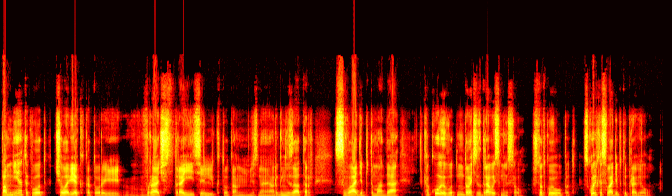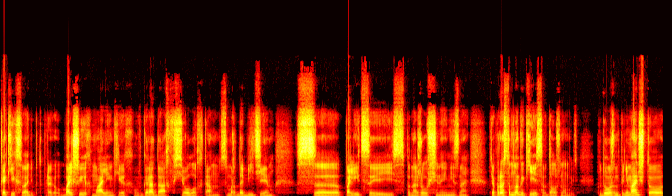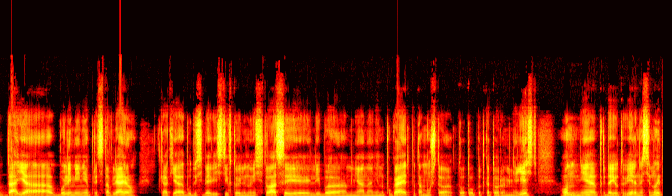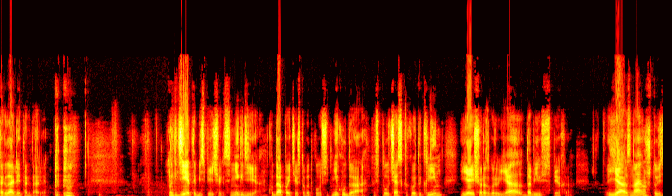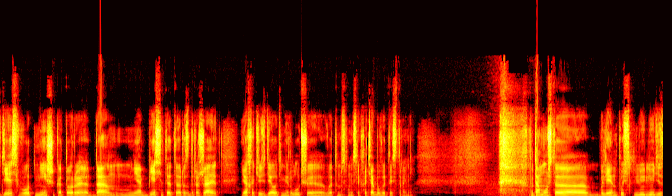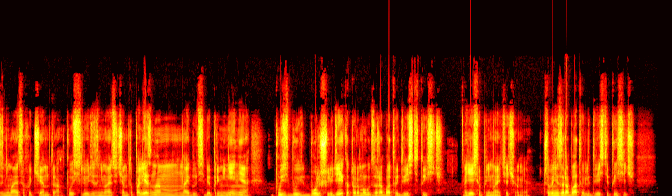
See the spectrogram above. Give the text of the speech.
По мне, так вот, человек, который врач, строитель, кто там, не знаю, организатор свадеб, тамада, какой вот, ну, давайте здравый смысл. Что такое опыт? Сколько свадеб ты провел? Каких свадеб ты провел? Больших, маленьких, в городах, в селах, там, с мордобитием, с э, полицией, с поножовщиной, не знаю. У тебя просто много кейсов должно быть. Ты должен понимать, что да, я более-менее представляю, как я буду себя вести в той или иной ситуации, либо меня она не напугает, потому что тот опыт, который у меня есть, он мне придает уверенности, ну и так далее, и так далее. Где это обеспечивается? Нигде. Куда пойти, чтобы это получить? Никуда. То есть получается какой-то клин. И я еще раз говорю, я добьюсь успеха. Я знаю, что здесь вот ниша, которая, да, меня бесит это, раздражает. Я хочу сделать мир лучше в этом смысле, хотя бы в этой стране. Потому что, блин, пусть люди занимаются хоть чем-то, пусть люди занимаются чем-то полезным, найдут себе применение, пусть будет больше людей, которые могут зарабатывать 200 тысяч. Надеюсь, вы понимаете, о чем я. Чтобы они зарабатывали 200 тысяч,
